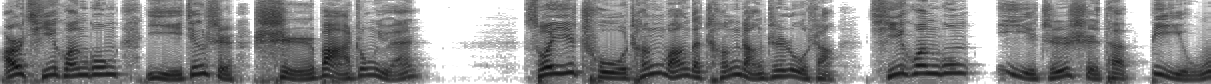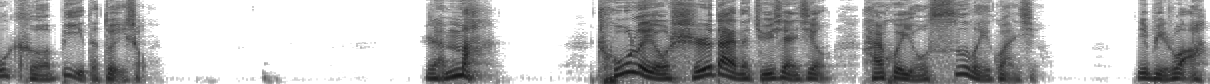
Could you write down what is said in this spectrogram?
而齐桓公已经是始霸中原，所以楚成王的成长之路上，齐桓公一直是他避无可避的对手。人嘛，除了有时代的局限性，还会有思维惯性。你比如啊，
